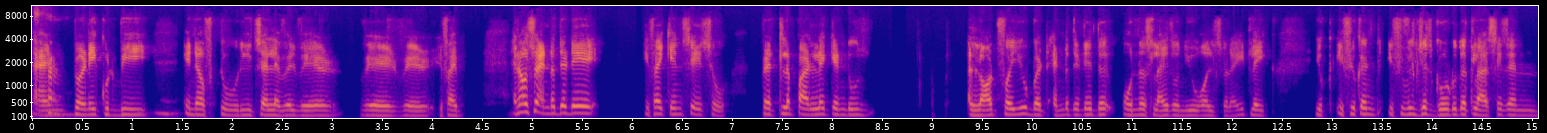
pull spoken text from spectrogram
And 20 could be mm-hmm. enough to reach a level where where where if i and also end of the day if i can say so Prêt à Parler can do a lot for you but end of the day the onus lies on you also right? Like you if you can if you will just go to the classes and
